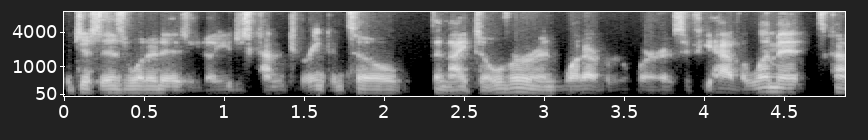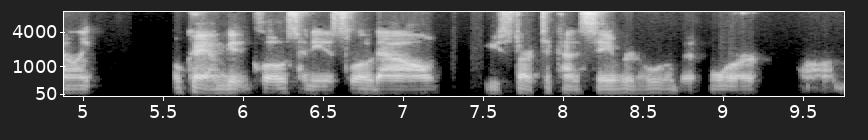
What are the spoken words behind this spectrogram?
it just is what it is. You know, you just kind of drink until the night's over and whatever. Whereas if you have a limit, it's kind of like, okay, I'm getting close. I need to slow down. You start to kind of savor it a little bit more. Um,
